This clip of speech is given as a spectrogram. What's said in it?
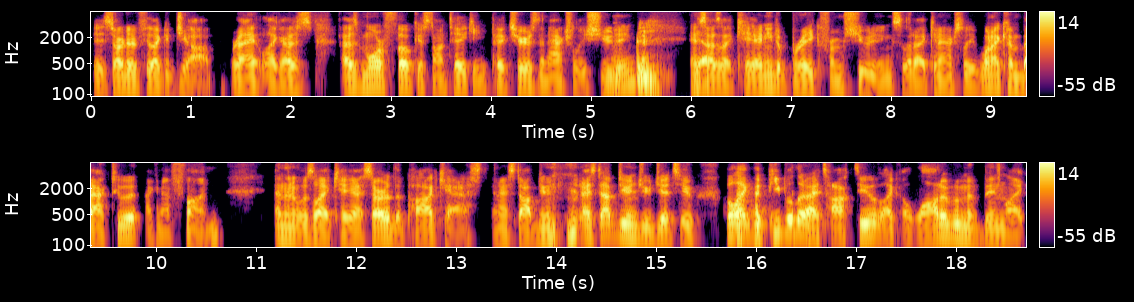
it started to feel like a job right? Like i was i was more focused on taking pictures than actually shooting. And so i was like hey i need a break from shooting so that i can actually when i come back to it i can have fun. And then it was like hey i started the podcast and i stopped doing i stopped doing jujitsu. But like the people that i talk to like a lot of them have been like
